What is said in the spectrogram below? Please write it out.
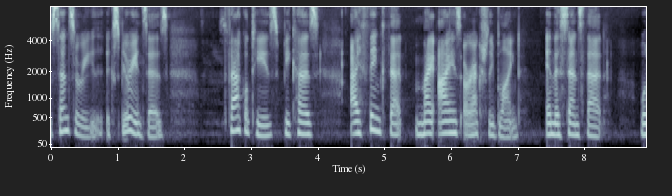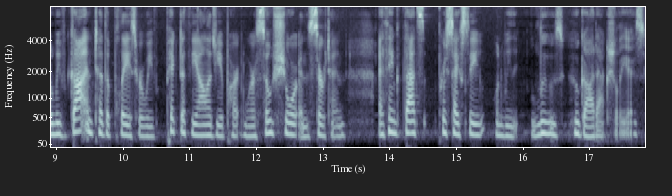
sensory experiences, faculties, because I think that my eyes are actually blind in the sense that when we've gotten to the place where we've picked a theology apart and we're so sure and certain, I think that's precisely when we lose who God actually is.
